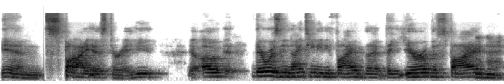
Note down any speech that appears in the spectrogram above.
in spy history. He, oh, there was in 1985 the the year of the spy Mhm.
